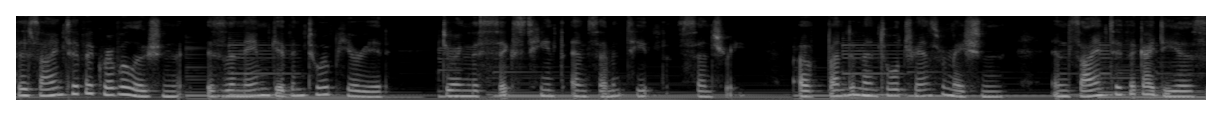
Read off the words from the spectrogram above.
the scientific revolution is the name given to a period during the 16th and 17th century of fundamental transformation in scientific ideas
